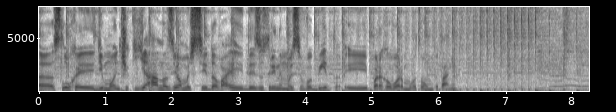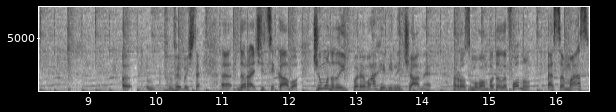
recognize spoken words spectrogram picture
Е, слухай, Дімончик, я на зйомочці. Давай десь зустрінемось в обід і переговоримо по твоєму питанню. Е, вибачте. Е, до речі, цікаво, чому надають переваги вінничани? Розмовам по телефону, смс,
